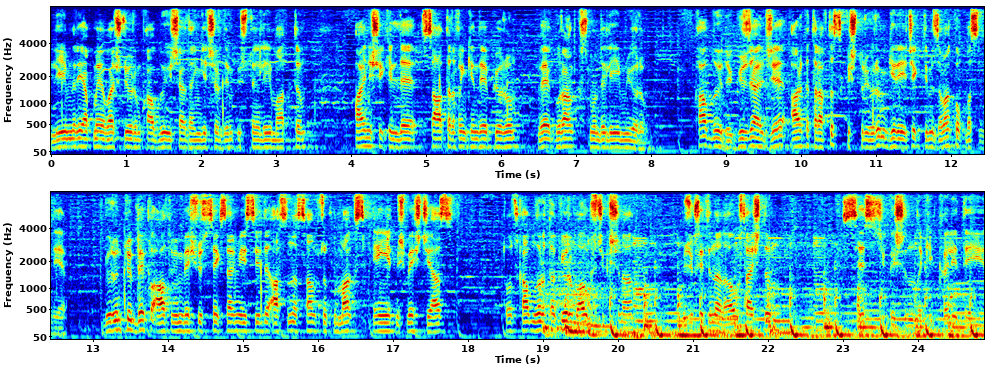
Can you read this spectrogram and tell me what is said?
Lehimleri yapmaya başlıyorum. Kabloyu içeriden geçirdim, üstüne lehim attım. Aynı şekilde sağ tarafınkini de yapıyorum ve ground kısmını da lehimliyorum. Kabloyu da güzelce arka tarafta sıkıştırıyorum geriye çektiğimiz zaman kopmasın diye. Görüntü Beko 6580 VCD aslında Samsung Max N75 cihaz. Toz kabloları takıyorum AUX çıkışına. Müzik setinden AUX açtım. Ses çıkışındaki kaliteyi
